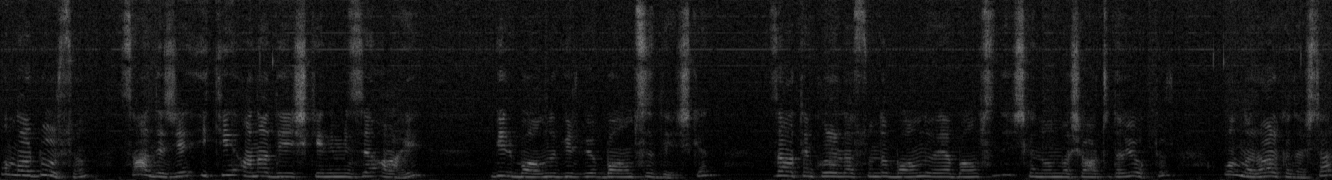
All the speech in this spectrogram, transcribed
Bunlar dursun. Sadece iki ana değişkenimize ait bir bağımlı bir, bir bağımsız değişken. Zaten korelasyonda bağımlı veya bağımsız değişken olma şartı da yoktur. Bunları arkadaşlar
